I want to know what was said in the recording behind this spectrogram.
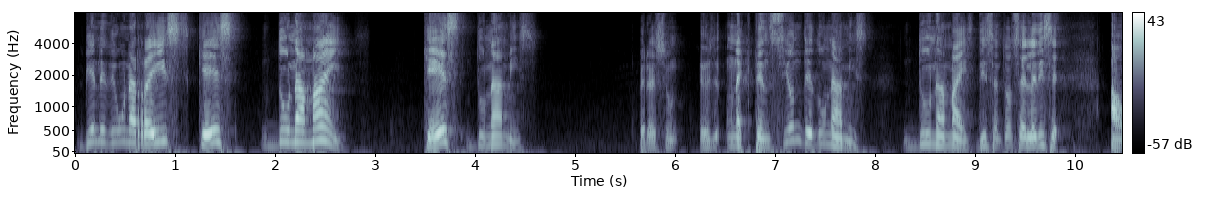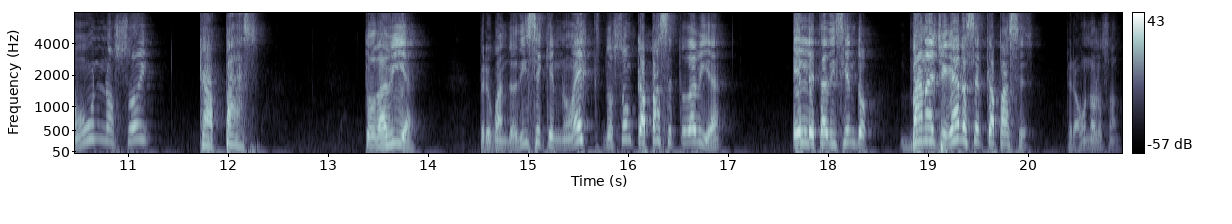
viene de una raíz que es dunamai, que es dunamis. Pero es, una extensión de dunamis, dunamais. Dice entonces, le dice, aún no soy capaz todavía. Pero cuando dice que no, es, no son capaces todavía, Él le está diciendo, van a llegar a ser capaces, pero aún no lo son.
